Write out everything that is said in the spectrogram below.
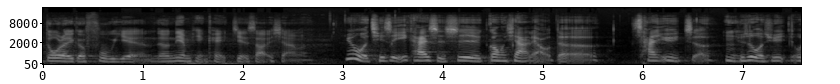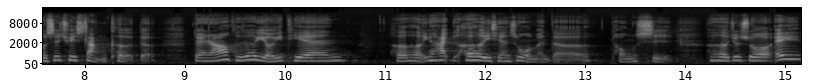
多了一个副业？那念品可以介绍一下吗？因为我其实一开始是共下聊的。参与者，就是我去，我是去上课的，对，然后可是有一天，呵呵，因为他呵呵以前是我们的同事，呵呵就说，哎，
